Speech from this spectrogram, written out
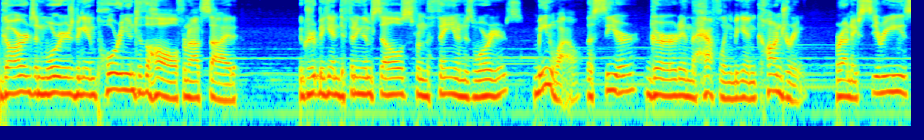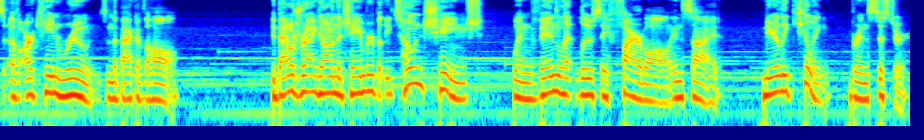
guards and warriors began pouring into the hall from outside. The group began defending themselves from the Thane and his warriors. Meanwhile, the Seer, Gerd, and the Halfling began conjuring around a series of arcane runes in the back of the hall. The battle dragged on in the chamber, but the tone changed when Vin let loose a fireball inside, nearly killing Bryn's sister.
